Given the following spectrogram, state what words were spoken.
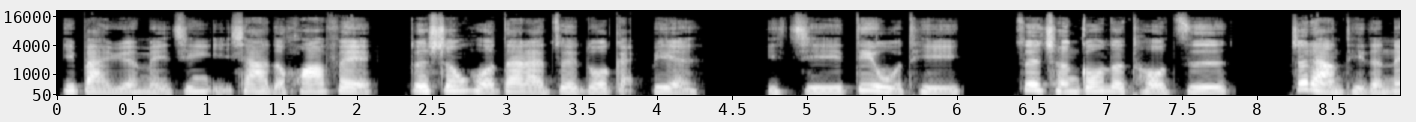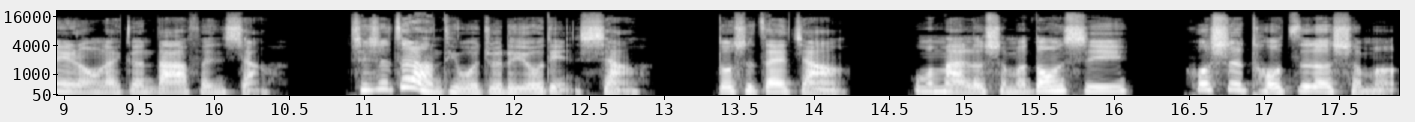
一百元美金以下的花费对生活带来最多改变，以及第五题最成功的投资这两题的内容来跟大家分享。其实这两题我觉得有点像，都是在讲我们买了什么东西，或是投资了什么，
